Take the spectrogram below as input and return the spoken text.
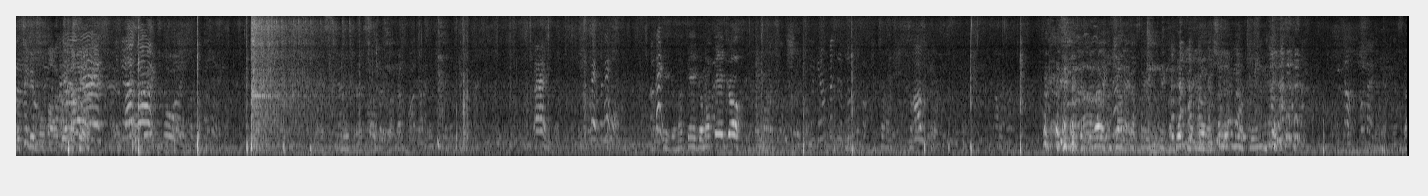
Do ciebie było małe. to ja na stronę. Matego, Matego, Matego! Ale jaki siatka w tej, tej papier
